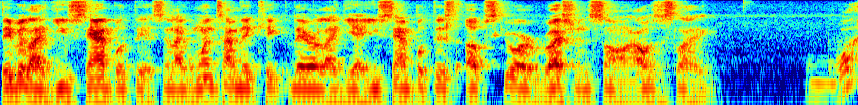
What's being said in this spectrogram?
they'd be like, you sampled this. And like one time they kicked, they were like, yeah, you sampled this obscure Russian song. I was just like. What?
